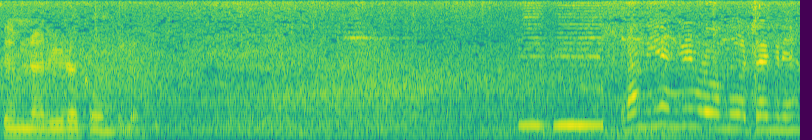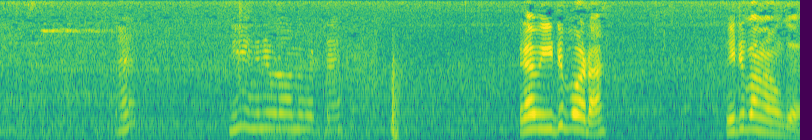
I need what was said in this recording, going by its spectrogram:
സെമിനാരിയുടെ ഒക്കെ മുമ്പിൽ നീ എങ്ങനെ ഇവിടെ വന്ന് വിട്ടെ നീ എങ്ങനെ ഇവിടെ വന്ന് വിട്ടെ എടാ വീട്ടിൽ പോടാ. വീട്ടിൽ പോ നമുക്ക്.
